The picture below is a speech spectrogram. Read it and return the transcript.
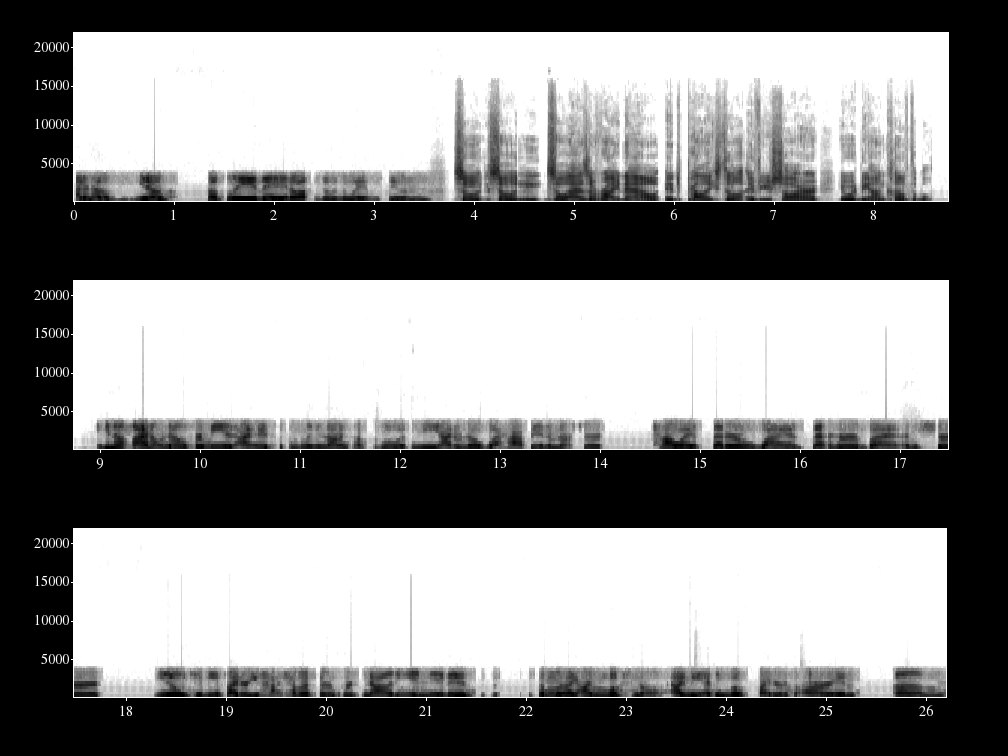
I don't know. You know, hopefully that it all goes away soon. So so so as of right now, it's probably still. If you saw her, it would be uncomfortable. You know, I don't know. For me, I, it's completely not uncomfortable with me. I don't know what happened. I'm not sure how I upset her or why I upset her, but I'm sure, you know, to be a fighter, you have to have a certain personality, and it is somewhat like I'm emotional. I mean, I think most fighters are, and um,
